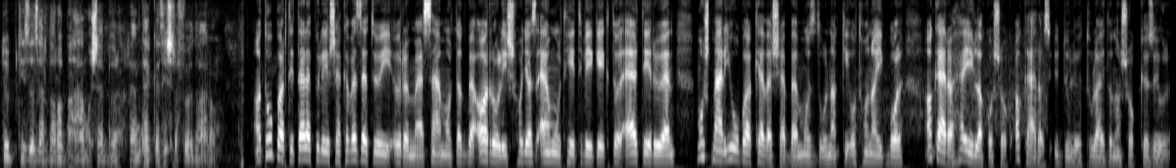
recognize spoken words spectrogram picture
több tízezer darab hámos ebből rendelkezésre földváron. A tóparti települések vezetői örömmel számoltak be arról is, hogy az elmúlt hétvégéktől eltérően most már jóval kevesebben mozdulnak ki otthonaikból, akár a helyi lakosok, akár az üdülő tulajdonosok közül.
